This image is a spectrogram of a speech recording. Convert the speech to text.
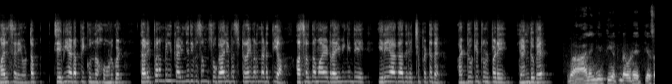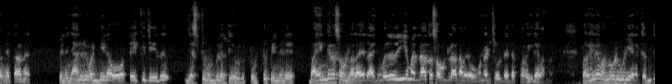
മത്സരയോട്ടം. ചെവിയടപ്പിക്കുന്ന ഹോണുകൾ. തളിപ്പറമ്പിൽ കഴിഞ്ഞ ദിവസം സ്വകാര്യ ബസ് ഡ്രൈവർ നടത്തിയ അശ്രദ്ധമായ ഡ്രൈവിംഗിന്റെ ഇരയാകാതെ രക്ഷപ്പെട്ടത് അഡ്വക്കേറ്റ് ഉൾപ്പെടെ രണ്ടുപേർ അപ്പൊ ആലങ്കി തിയേറ്ററിന്റെ അവിടെ എത്തിയ സമയത്താണ് പിന്നെ ഞാനൊരു വണ്ടീനെ ഓവർടേക്ക് ചെയ്ത് ജസ്റ്റ് മുമ്പിലെത്തിയുള്ളൂ തൊട്ട് പിന്നിൽ ഭയങ്കര സൗണ്ടിൽ അതായത് അനുവദനീയമല്ലാത്ത സൗണ്ടിലാണ് അവരെ ഓൺ അടിച്ചുകൊണ്ട് എന്റെ പുറകിലെ വന്നത്. പുറകിലെ വന്നതോടുകൂടി എനിക്ക് എന്ത്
